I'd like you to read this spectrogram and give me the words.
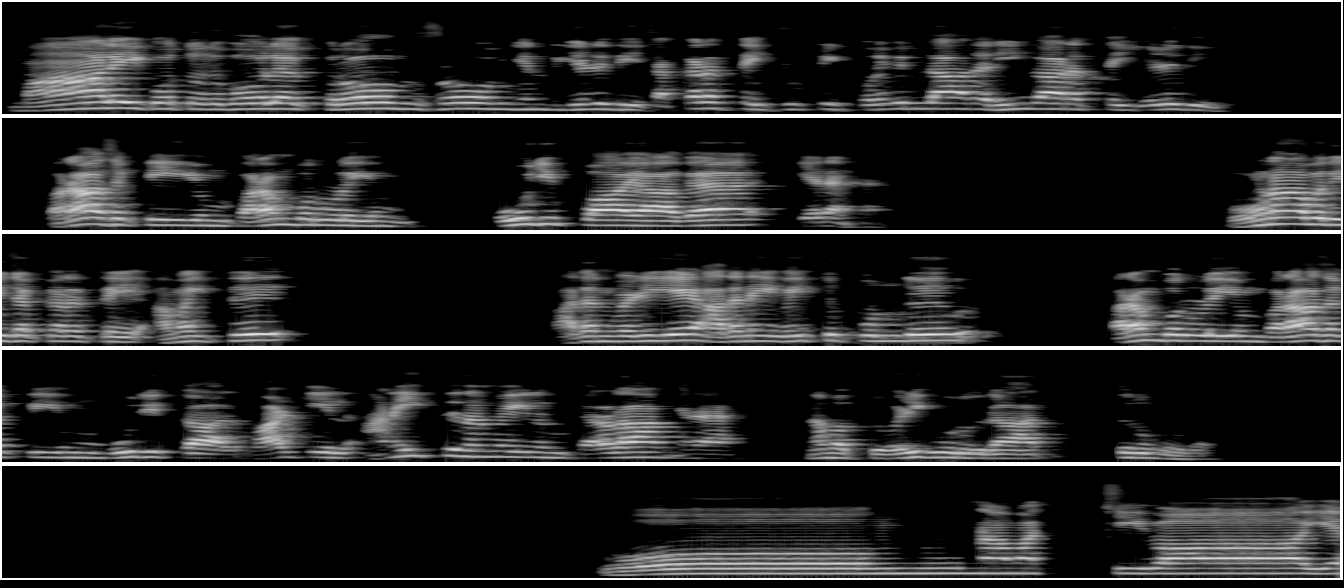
மாலை கோத்தது போல குரோம் சோம் என்று எழுதி சக்கரத்தை சுற்றி குறைவில்லாத ரீங்காரத்தை எழுதி பராசக்தியையும் பரம்பொருளையும் பூஜிப்பாயாக என பூணாபதி சக்கரத்தை அமைத்து அதன் வழியே அதனை வைத்துக்கொண்டு பரம்பொருளையும் பராசக்தியும் பூஜித்தால் வாழ்க்கையில் அனைத்து நன்மைகளும் பெறலாம் என நமக்கு வழிகூறுகிறார் திருமூலர். ஓம் நமச்சிவாய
